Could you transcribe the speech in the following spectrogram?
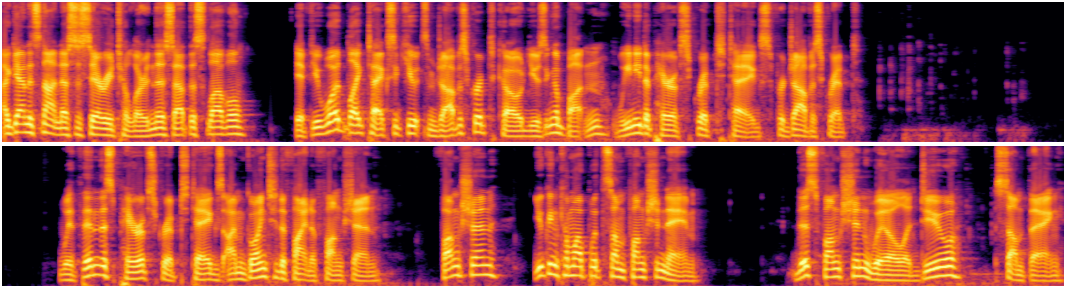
Again, it's not necessary to learn this at this level. If you would like to execute some JavaScript code using a button, we need a pair of script tags for JavaScript. Within this pair of script tags, I'm going to define a function. Function, you can come up with some function name. This function will do something.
